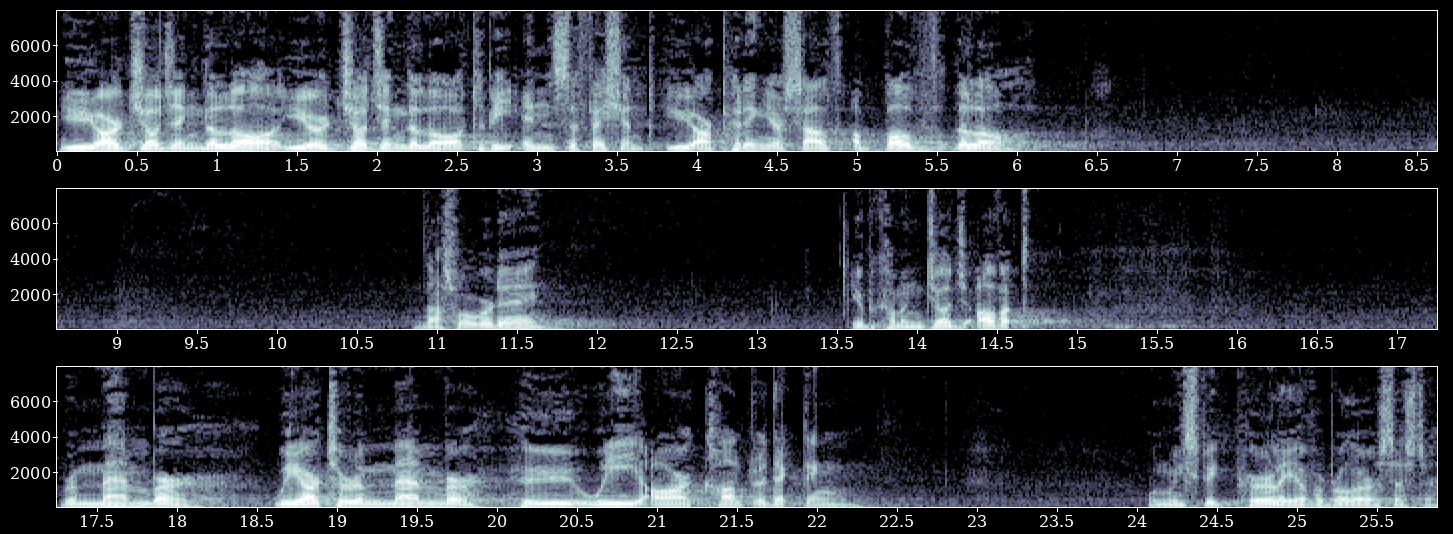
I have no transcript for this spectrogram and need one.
You are judging the law. You are judging the law to be insufficient. You are putting yourself above the law. That's what we're doing. You're becoming judge of it. Remember, we are to remember who we are contradicting when we speak poorly of a brother or sister.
